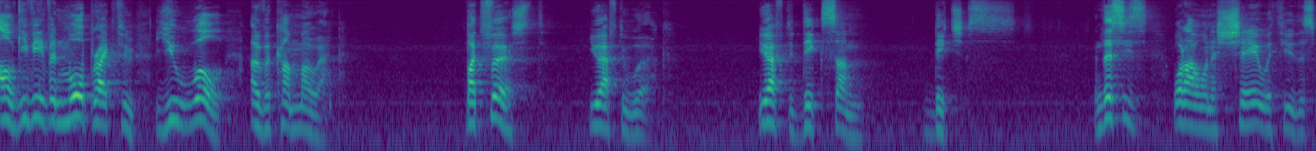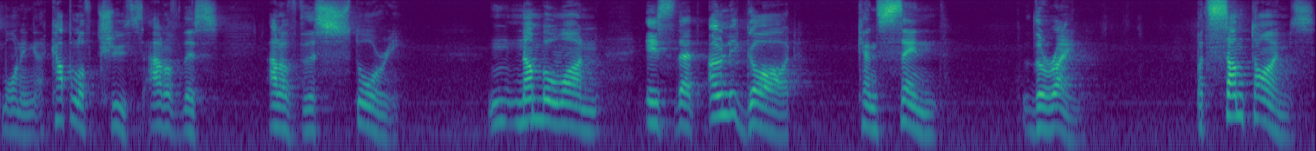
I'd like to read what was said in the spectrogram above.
I'll give you even more breakthrough. You will overcome Moab. But first, you have to work. You have to dig some ditches. And this is what I want to share with you this morning. A couple of truths out of this, out of this story. N- number one is that only God can send the rain. But sometimes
